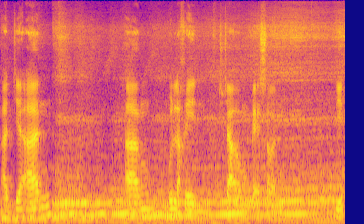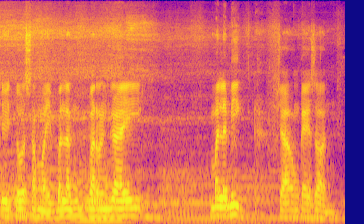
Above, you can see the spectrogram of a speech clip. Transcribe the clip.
At yan ang Bulakin, Chaong Quezon. Dito ito sa may balang barangay Malamig, Chaong Quezon.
